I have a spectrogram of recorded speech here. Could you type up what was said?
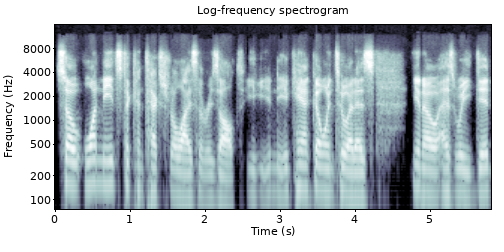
So one needs to contextualize the result. You, you, you can't go into it as you know, as we did,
